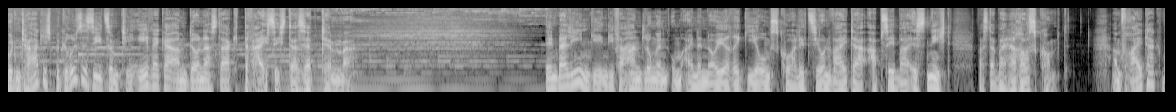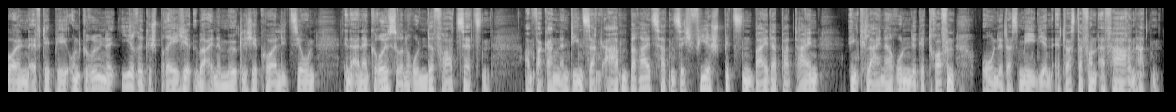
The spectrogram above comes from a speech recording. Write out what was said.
Guten Tag, ich begrüße Sie zum TE-Wecker am Donnerstag, 30. September. In Berlin gehen die Verhandlungen um eine neue Regierungskoalition weiter. Absehbar ist nicht, was dabei herauskommt. Am Freitag wollen FDP und Grüne ihre Gespräche über eine mögliche Koalition in einer größeren Runde fortsetzen. Am vergangenen Dienstagabend bereits hatten sich vier Spitzen beider Parteien in kleiner Runde getroffen, ohne dass Medien etwas davon erfahren hatten.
